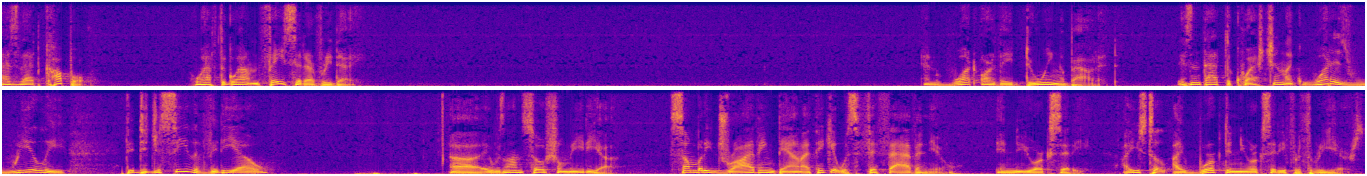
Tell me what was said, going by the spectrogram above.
as that couple who have to go out and face it every day. And what are they doing about it? Isn't that the question? Like, what is really. Did, did you see the video? Uh, it was on social media. Somebody driving down, I think it was Fifth Avenue in New York City. I used to, I worked in New York City for three years.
